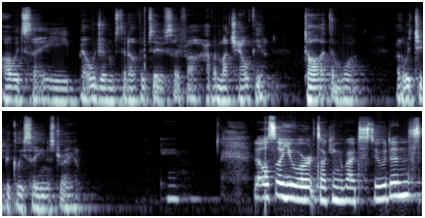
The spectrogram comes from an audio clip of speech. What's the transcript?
I would say Belgians that I've observed so far have a much healthier diet than what would typically see in Australia. Okay. Also, you were talking about students.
